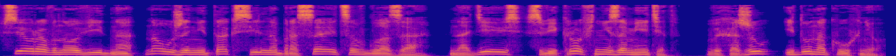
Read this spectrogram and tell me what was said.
Все равно видно, но уже не так сильно бросается в глаза. Надеюсь, свекровь не заметит. Выхожу, иду на кухню.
